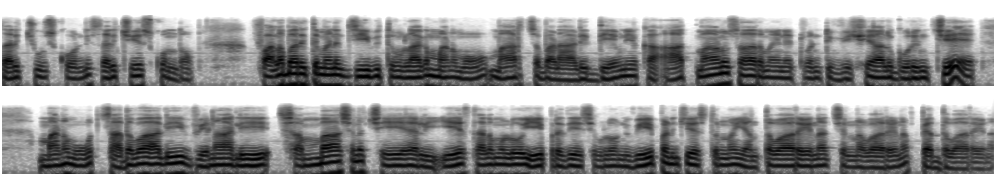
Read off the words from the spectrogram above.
సరిచూసుకోండి, సరిచేసుకుందాం. ఫలభరితమైన జీవితంలాగా మనము మార్చబడాలి. దేవుని యొక్క ఆత్మానుసారమైనటువంటి విషయాల గురించే మనము చదవాలి, వినాలి, సంభాషణ చేయాలి. ఏ స్థలంలో ఏ ప్రదేశంలో నువ్వే పని చేస్తున్నావు, ఎంతవారైనా, చిన్నవారైనా, పెద్దవారైనా.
